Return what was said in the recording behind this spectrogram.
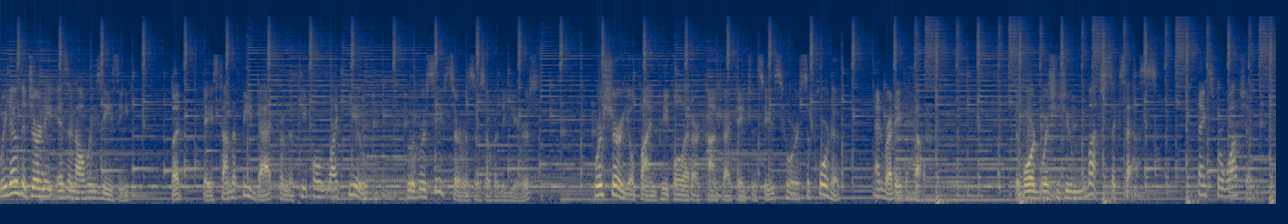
We know the journey isn't always easy, but based on the feedback from the people like you who have received services over the years, we're sure you'll find people at our contract agencies who are supportive and ready to help. The board wishes you much success. Thanks for watching.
